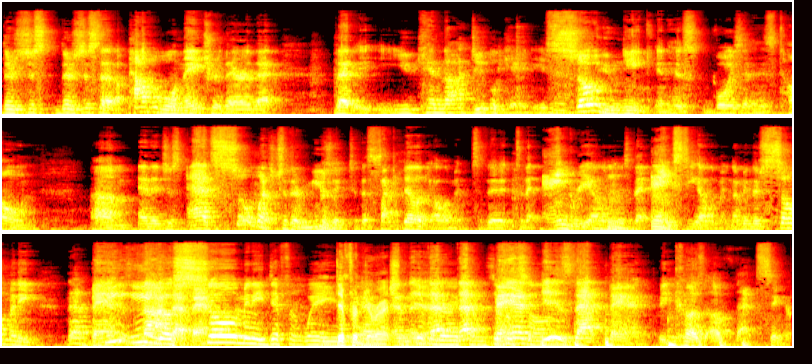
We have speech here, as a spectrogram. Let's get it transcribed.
there's just there's just a, a palpable nature there that that you cannot duplicate. He's so unique in his voice and his tone, um, and it just adds so much to their music, to the psychedelic element, to the to the angry element, to the angsty element. I mean, there's so many. That band you, is you not can go that band. so many different ways. Different man. direction. and yeah. that, that different band songs. is that band because of that singer.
